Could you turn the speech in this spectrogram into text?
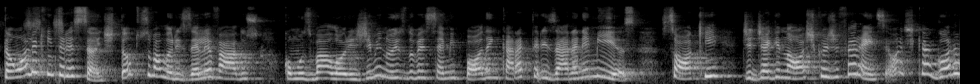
Então, olha que interessante, tanto os valores elevados como os valores diminuídos do VCM podem caracterizar anemias, só que de diagnósticos diferentes. Eu acho que agora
